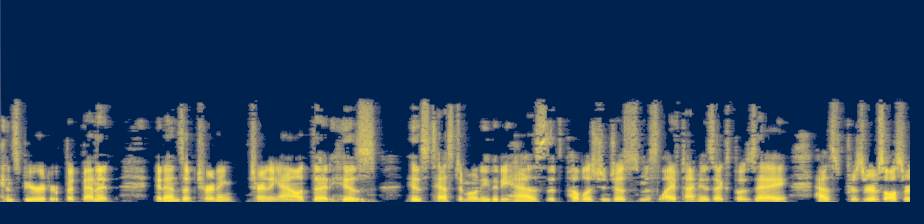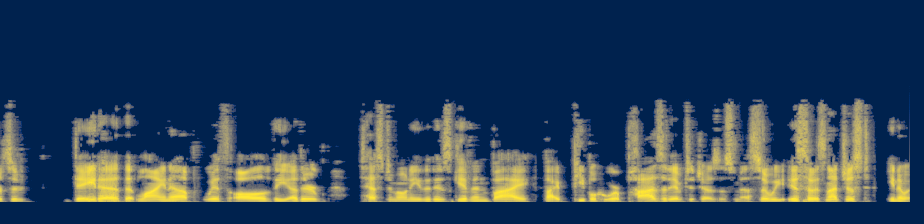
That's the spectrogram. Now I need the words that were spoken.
conspirator, but Bennett, it ends up turning turning out that his his testimony that he has that's published in Joseph Smith's lifetime, his expose, has preserves all sorts of data that line up with all of the other testimony that is given by by people who are positive to Joseph Smith. So we so it's not just you know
